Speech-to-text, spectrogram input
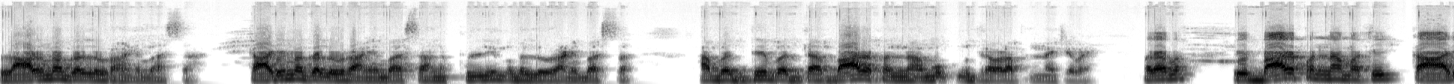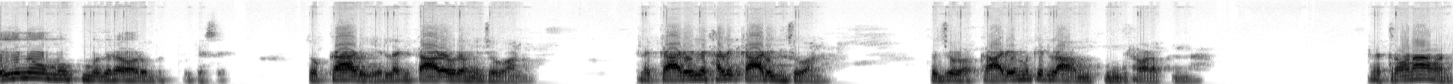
લાલમાં ગલ્લો રાણી બાદશાહ. કાળીમાં ગલ્લો રાણી બાદશાહ અને ફુલ્લીમાં ગલ્લો રાણી બાદશાહ. આ બધે બધા બાર પન્ના મુખ મુદ્રા વાળા પન્ના કહેવાય. બરાબર? એ બાર કાળીનું મુખ મુદ્રાવાળું પત્તું કહેશે તો કાળી એટલે કે કાળો રંગ જોવાનો. એટલે કાળી એટલે ખાલી કાળી જ જોવાનો. તો જો કાળીમાં કેટલા મુખ મુદ્રાવાળા પન્ના? એટલે ત્રણ આવે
